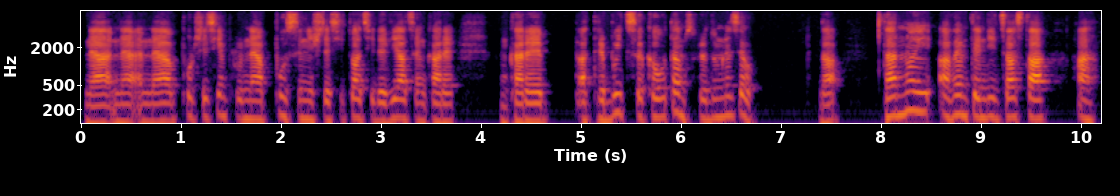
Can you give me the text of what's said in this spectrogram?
ne-a, ne-a, ne-a pur și simplu ne-a pus în niște situații de viață în care, în care a trebuit să căutăm spre Dumnezeu. Da? Dar noi avem tendința asta, a,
